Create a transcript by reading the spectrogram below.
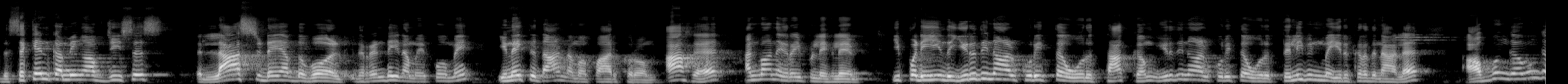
the second coming of Jesus the last day of the world இது ரெண்டையும் நம்ம எப்பவுமே இணைத்து தான் நம்ம பார்க்கிறோம். ஆக அன்பான இறை பிள்ளைகளே இப்படி இந்த இறுதி நாள் குறித்த ஒரு தாக்கம் இறுதி நாள் குறித்த ஒரு தெளிவின்மை இருக்கிறதுனால அவங்கவுங்க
